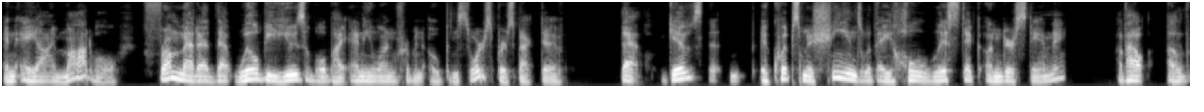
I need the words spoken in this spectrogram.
an AI model from Meta that will be usable by anyone from an open source perspective that gives uh, equips machines with a holistic understanding of how of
